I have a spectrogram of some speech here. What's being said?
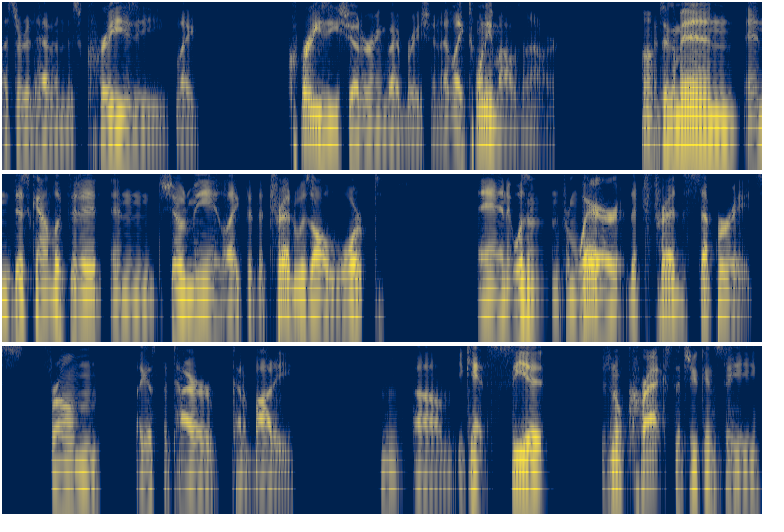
I started having this crazy, like crazy shuddering vibration at like 20 miles an hour. Huh. I took them in and discount looked at it and showed me like that the tread was all warped and it wasn't from where the tread separates from I guess the tire kind of body. Hmm. Um you can't see it. There's no cracks that you can see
